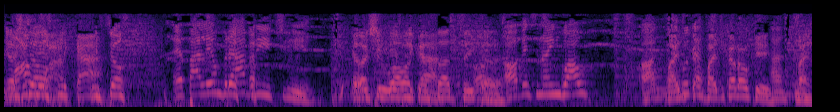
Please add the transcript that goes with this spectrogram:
eu achei que ia explicar. Isso é É pra lembrar, Britney. Eu achei que ia Chihuahua explicar. cansado isso aí, cara. Ó, vê se não é igual. Ó, Vai de, vai de karaokê. Ah. Vai.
